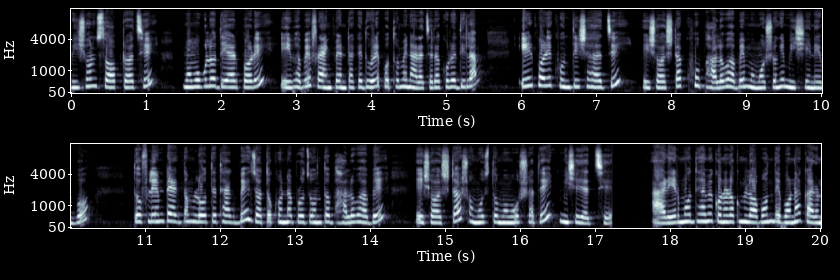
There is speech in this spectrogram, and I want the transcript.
ভীষণ সফট আছে। মোমোগুলো দেওয়ার পরে এইভাবে ফ্রাইং প্যানটাকে ধরে প্রথমে নাড়াচাড়া করে দিলাম। এরপরে খুন্তির সাহায্যে এই সসটা খুব ভালোভাবে মোমোর সঙ্গে মিশিয়ে নেব। তো ফ্লেমটা একদম লোতে থাকবে, যতক্ষণ না পর্যন্ত ভালোভাবে এই সসটা সমস্ত মোমোর সাথে মিশে যাচ্ছে। আর এর মধ্যে আমি কোনো রকম লবণ দেব না, কারণ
